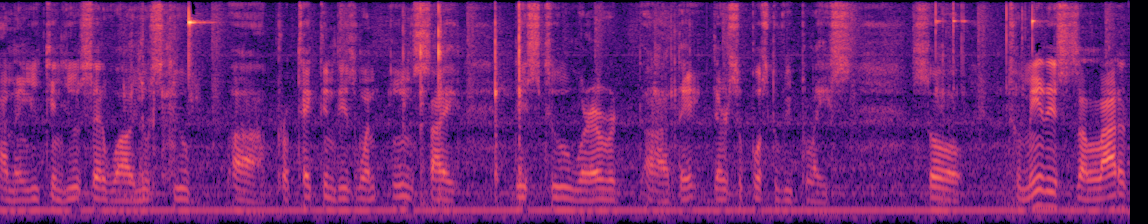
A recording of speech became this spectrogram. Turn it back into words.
and then you can use it while you're still uh, protecting this one inside these two wherever uh, they, they're supposed to be placed. So to me, this is a lot of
